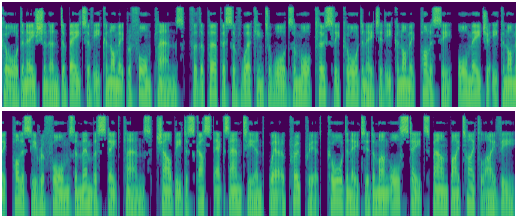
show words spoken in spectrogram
coordination and debate of economic reform plans, for the purpose of working towards a more closely coordinated economic policy, all major economic policy reforms and member state plans, shall be discussed ex ante and, where appropriate, coordinated among all states bound by Title IV.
